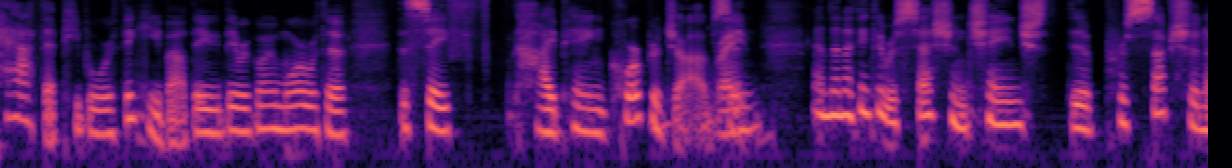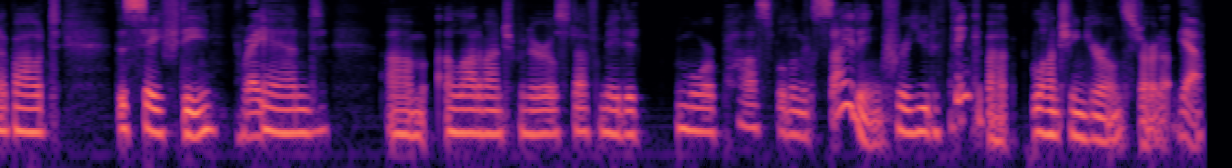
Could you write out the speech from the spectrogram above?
path that people were thinking about. They they were going more with a the safe, high paying corporate jobs. Right. And, and then I think the recession changed the perception about the safety right. and um, a lot of entrepreneurial stuff made it more possible and exciting for you to think about launching your own startup. Yeah,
